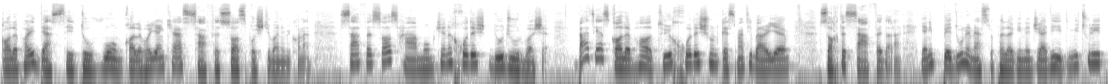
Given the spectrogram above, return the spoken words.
قالب های دسته دوم قالب هایی که از صفحه ساز پشتیبانی می‌کنن. صفحه ساز هم ممکنه خودش دو جور باشه. بعضی از قالب ها توی خودشون قسمتی برای ساخت صفحه دارن. یعنی بدون نصب plugin جدید می‌تونید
